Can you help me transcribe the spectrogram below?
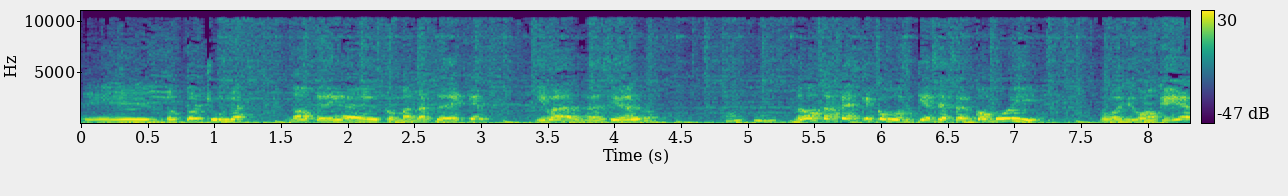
eh, el doctor Chunga, no, que diga, el comandante Decker, ¿iba a decir algo? No, es que como que se acercó muy... Como, como que ya.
